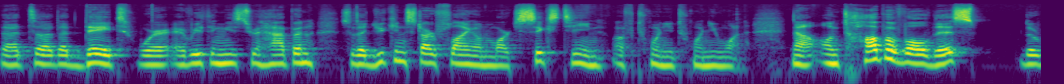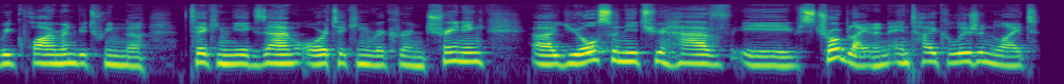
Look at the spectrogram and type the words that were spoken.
that, uh, that date where everything needs to happen so that you can start flying on March 16 of 2021. Now, on top of all this, the requirement between uh, taking the exam or taking recurrent training, uh, you also need to have a strobe light, an anti-collision light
